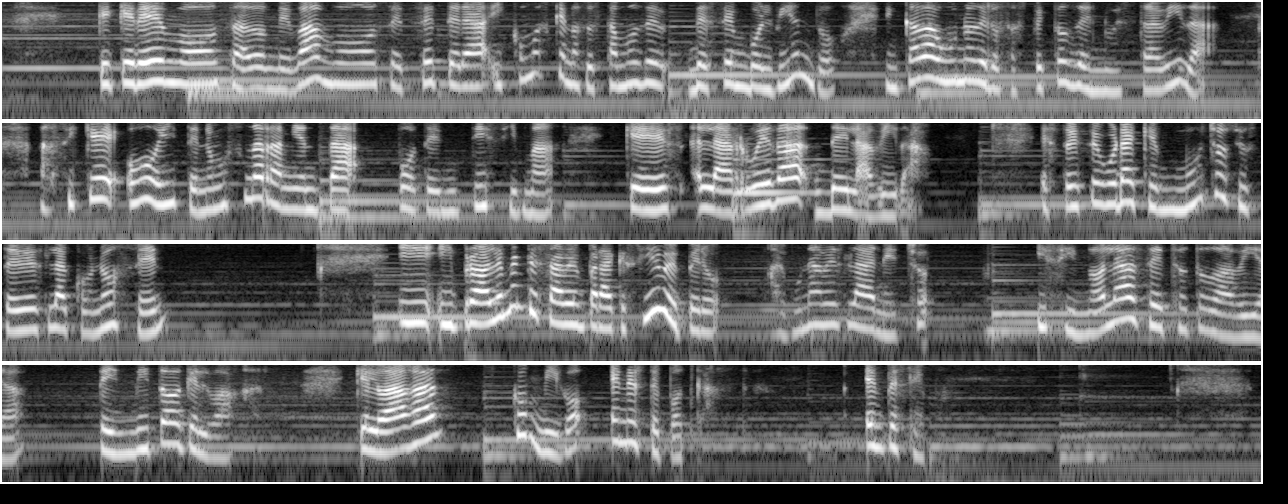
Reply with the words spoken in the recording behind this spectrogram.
qué queremos, a dónde vamos, etcétera, y cómo es que nos estamos desenvolviendo en cada uno de los aspectos de nuestra vida. Así que hoy tenemos una herramienta potentísima que es la rueda de la vida. Estoy segura que muchos de ustedes la conocen y, probablemente saben para qué sirve, pero ¿alguna vez la han hecho? Y si no la has hecho todavía, te invito a que lo hagas. Que lo hagas conmigo en este podcast. Empecemos.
